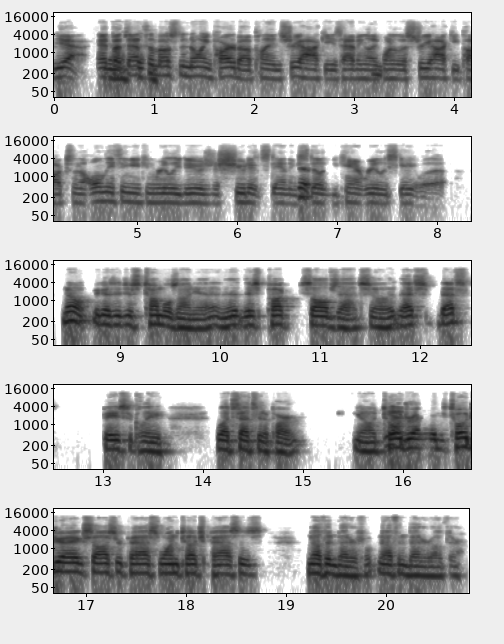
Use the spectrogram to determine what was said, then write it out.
Yeah, and Yeah, but that's the most annoying part about playing street hockey is having like one of those street hockey pucks, and the only thing you can really do is just shoot it standing Yeah. still. You can't really skate with it. No, because it just tumbles on you, and th- this puck solves that. So that's that's basically what sets it apart. You know, toe Yeah. drag, toe drag, saucer pass, one touch passes. Nothing better. Nothing better out there.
